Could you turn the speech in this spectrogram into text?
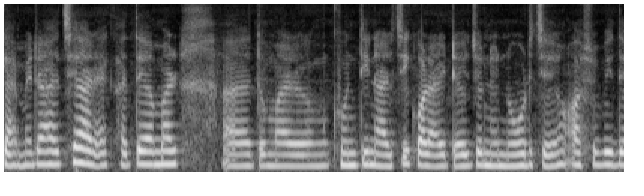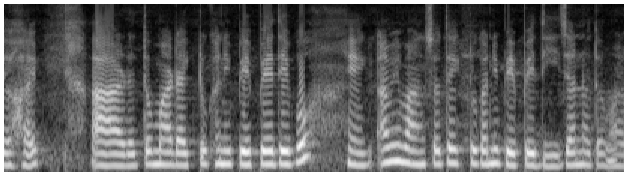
ক্যামেরা আছে আর এক হাতে আমার তোমার খুন্তি নাড়ছি কড়াইটা ওই জন্য নড়ছে, অসুবিধে হয়। আর তোমার একটুখানি পেঁপে দেবো। আমি মাংসতে একটুখানি পেঁপে দিই, জানো তোমার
